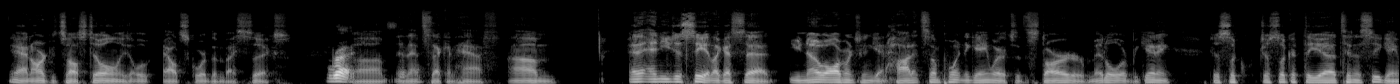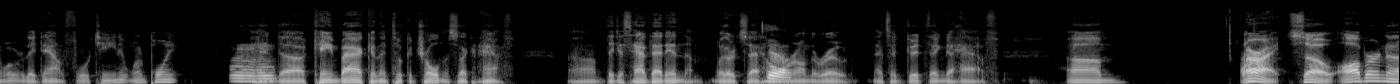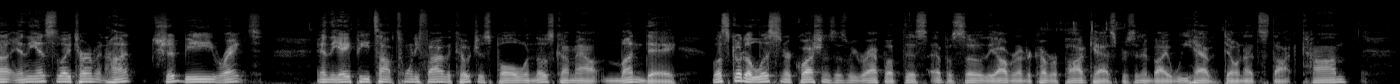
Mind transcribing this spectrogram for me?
Yeah, and Arkansas still only outscored them by six right? Um, in that second half. Um, and, and you just see it, like I said, you know Auburn's going to get hot at some point in the game, whether it's at the start or middle or beginning. Just look, just look at the uh, Tennessee game. What were they down? Fourteen at one point? Mm-hmm. and uh, came back and then took control in the second half. Um, they just have that in them, whether it's at home yeah. or on the road. That's a good thing to have. Um, all right, so Auburn uh, in the NCAA tournament hunt should be ranked in the AP Top 25, the coaches poll, when those come out Monday. Let's go to listener questions as we wrap up this episode of the Auburn Undercover podcast presented by WeHaveDoughnuts.com.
